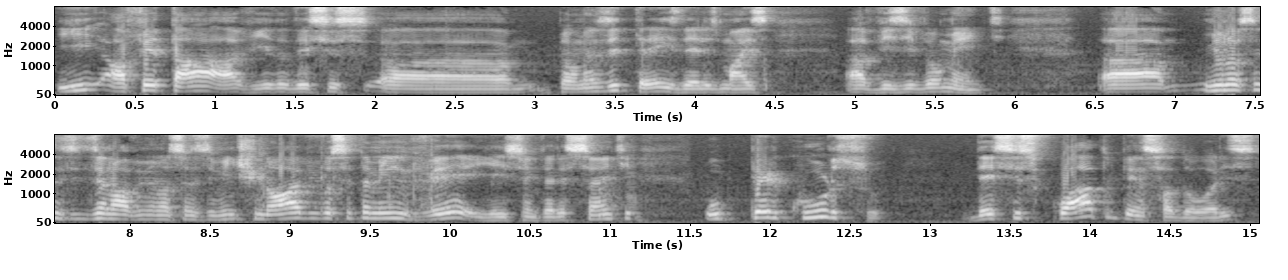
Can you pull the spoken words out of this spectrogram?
e afetar a vida desses, uh, pelo menos de três deles mais visivelmente. 1919 e 1929 você também vê, e isso é interessante, o percurso desses quatro pensadores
